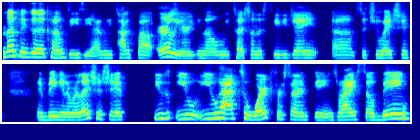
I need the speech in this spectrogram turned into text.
nothing good comes easy. As we talked about earlier, you know, when we touched on the Stevie J um, situation and being in a relationship, you you you have to work for certain things, right? So being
